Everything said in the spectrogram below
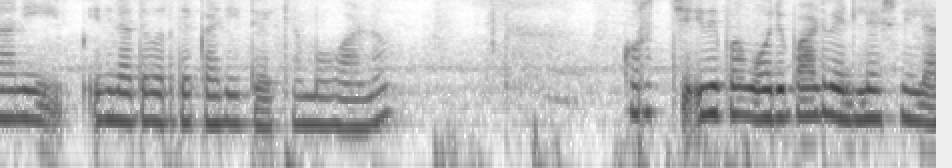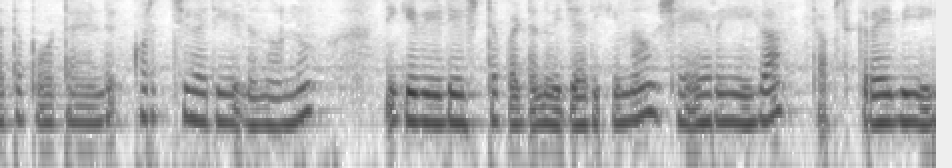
ഞാൻ ഈ ഇതിനകത്ത് വെറുതെ കരിയിട്ട് വെക്കാൻ പോവാണ്. കുറച്ച് ഇതിപ്പം ഒരുപാട് വെന്റിലേഷൻ ഇല്ലാത്ത പോട്ടായതുകൊണ്ട് കുറച്ച് കരി ഇടുന്നുള്ളൂ. എനിക്ക് വീഡിയോ ഇഷ്ടപ്പെട്ടെന്ന് വിചാരിക്കുന്നു. ഷെയർ ചെയ്യുക സബ്സ്ക്രൈബ് ചെയ്യുക.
